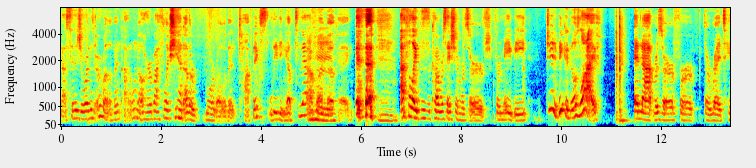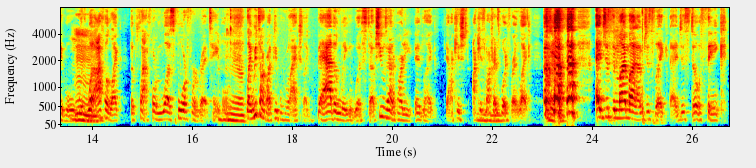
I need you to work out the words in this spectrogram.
Not saying that Jordyn is irrelevant. I don't know her, but I feel like she had other more relevant topics leading up to that. I'm like, mm-hmm. okay. Mm. I feel like this is a conversation reserved for maybe Jada Pinkett goes live, and not reserved for the Red Table. With mm. what I feel like the platform was for for Red Table. Mm-hmm. Like we talk about people who are actually like battling with stuff. She was at a party and like I kissed I kissed my mm-hmm. friend's boyfriend. Like, and just in my mind, I'm just like I just don't think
